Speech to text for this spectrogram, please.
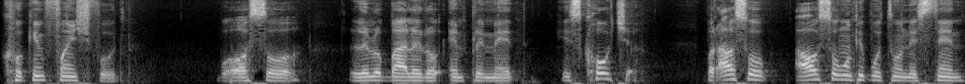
cooking French food, but also little by little implement his culture. But also, I also want people to understand,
